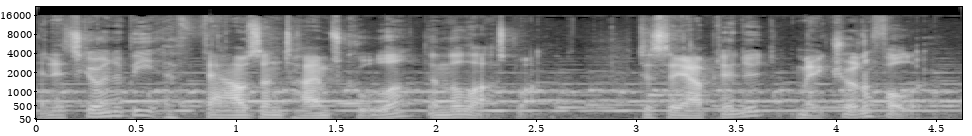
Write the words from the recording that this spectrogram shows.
and it's going to be a thousand times cooler than the last one. To stay updated, make sure to follow.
